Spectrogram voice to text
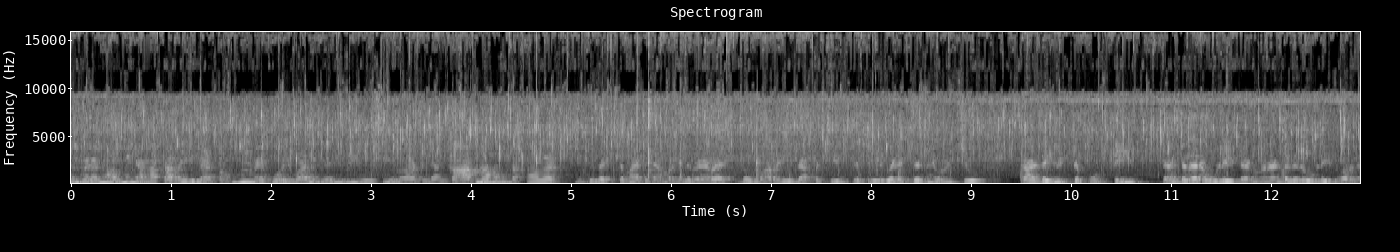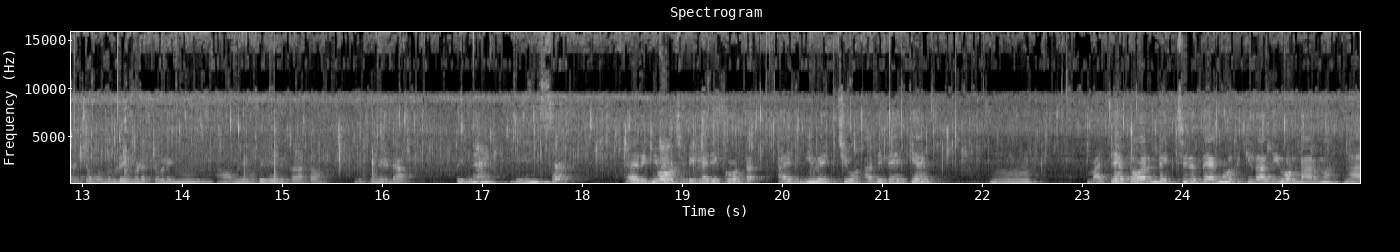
വിവരങ്ങളൊന്നും ഞങ്ങൾക്ക് അറിയില്ല കേട്ടോ ഇപ്പൊ ഒരുപാട് പേര് ഇത് യൂസ് ചെയ്യുന്നതായിട്ട് ഞാൻ കാണുന്നുണ്ട്. അതെ. എനിക്ക് വ്യക്തമായിട്ട് ഞാൻ പറഞ്ഞില്ല വേറെ ഇതൊന്നും അറിയില്ല. അപ്പൊ ചീനിച്ചട്ടിയിൽ വെളിച്ചെണ്ണ ഒഴിച്ചു കടുകിട്ട് പൊട്ടി രണ്ടു തരം ഉള്ളി ഇട്ടായിരുന്നു രണ്ടു തരം ഉള്ളി എന്ന് പറഞ്ഞാൽ ചുവന്നുള്ളിയും വെളുത്തുള്ളി ആ വേപ്പിലെടുക്കാം കേട്ടോ. വേപ്പിലിടാം പിന്നെ ബീൻസ് അരിക്കോട്ട് ഹരിക്കോട്ട് അരിഞ്ഞു വെച്ചു. അതിലേക്ക് മറ്റേ തോരന്റെ ഇച്ചിരി തേങ്ങ ഒതുക്കിയത് അധികം ഉണ്ടായിരുന്നു. ആ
